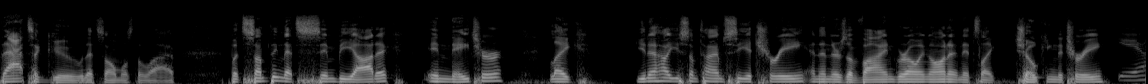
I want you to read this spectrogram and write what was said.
That's a goo that's almost alive. But something that's symbiotic in nature, like you know how you sometimes see a tree and then there's a vine growing on it and it's like choking the tree? Yeah.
